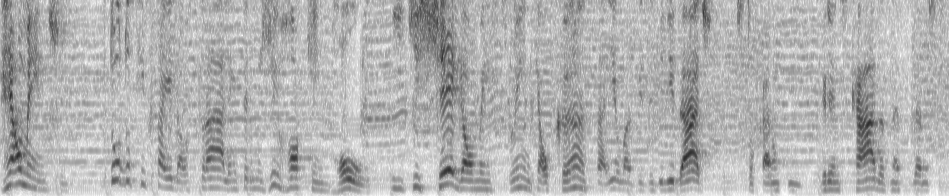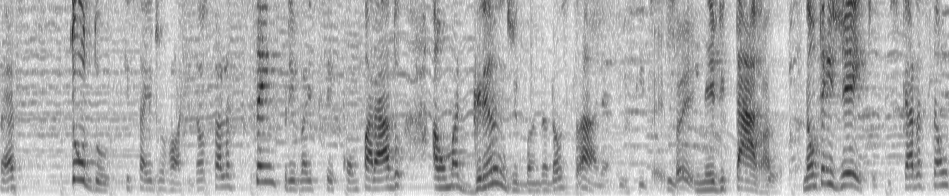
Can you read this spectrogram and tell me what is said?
realmente, tudo que sair da Austrália em termos de rock and roll e que chega ao mainstream, que alcança aí uma visibilidade, eles tocaram com grandes caras, né, fizeram sucesso, tudo que sair de rock da Austrália sempre vai ser comparado a uma grande banda da Austrália, AC/DC, É isso aí. inevitável. Não tem jeito, os caras são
